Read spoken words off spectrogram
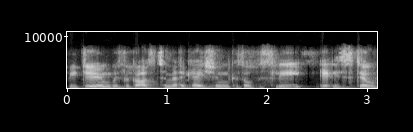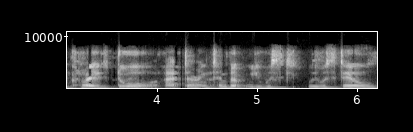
be doing with regards to medication because obviously it is still closed door at Durrington, but we will we will still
